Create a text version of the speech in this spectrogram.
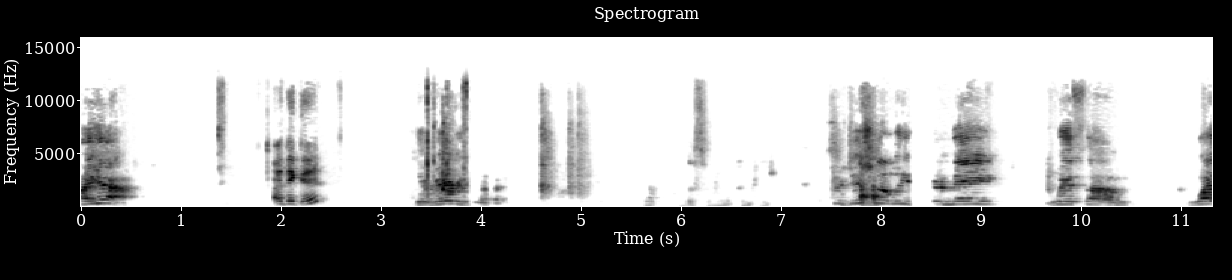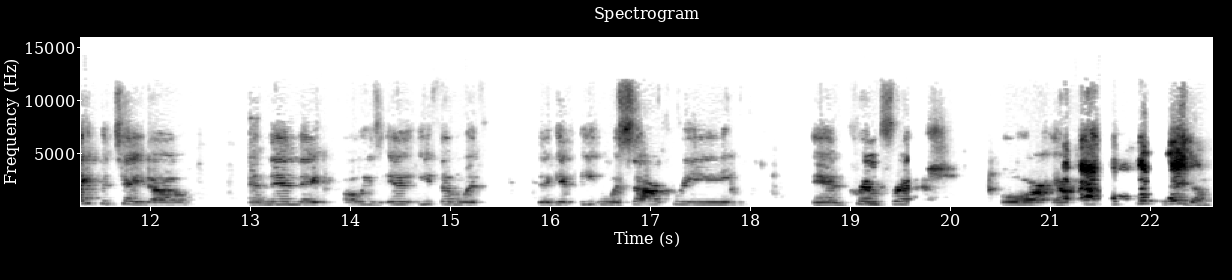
I have. Are they good? They're very good. Listen to the computer. Traditionally, they're made with um, white potato, and then they always eat them with, they get eaten with sour cream and creme fraiche, or I have them, I've never made them.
